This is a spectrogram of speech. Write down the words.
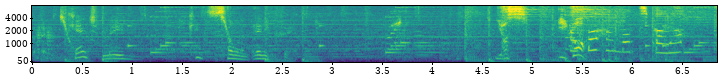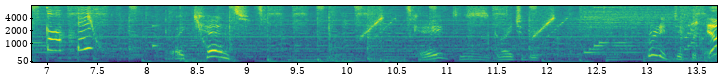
But I can't make can't summon anything. よし行こ I can't. Okay, this is going to be pretty difficult. うよ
